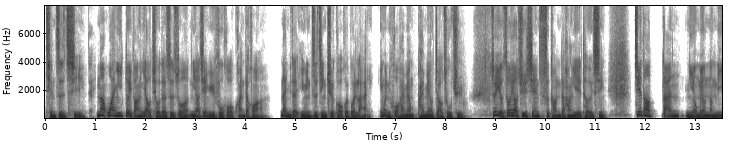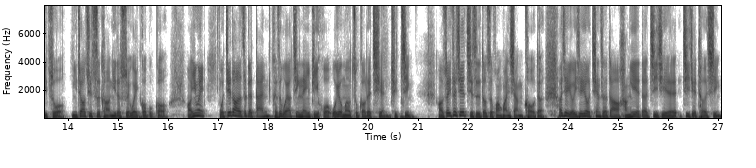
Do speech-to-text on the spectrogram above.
前置期？对，那万一对方要求的是说你要先预付货款的话。那你的营运资金缺口会不会来？因为你货还没有还没有交出去，所以有时候要去先思考你的行业特性。接到单，你有没有能力做？你就要去思考你的水位够不够。好，因为我接到了这个单，可是我要进那一批货，我有没有足够的钱去进？好，所以这些其实都是环环相扣的，而且有一些又牵扯到行业的季节季节特性，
